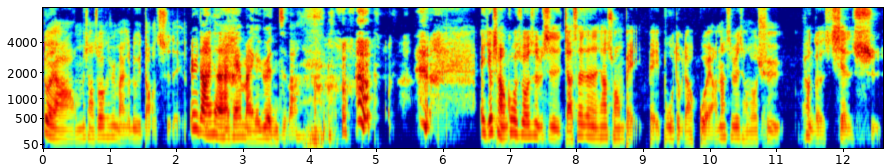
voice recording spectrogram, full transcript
对啊，我们想说可以去买个绿岛之类的。绿岛你可能还可以买个院子吧。哎，有想过说是不是？假设真的像双北北部都比较贵啊，那是不是想说去换个县市？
